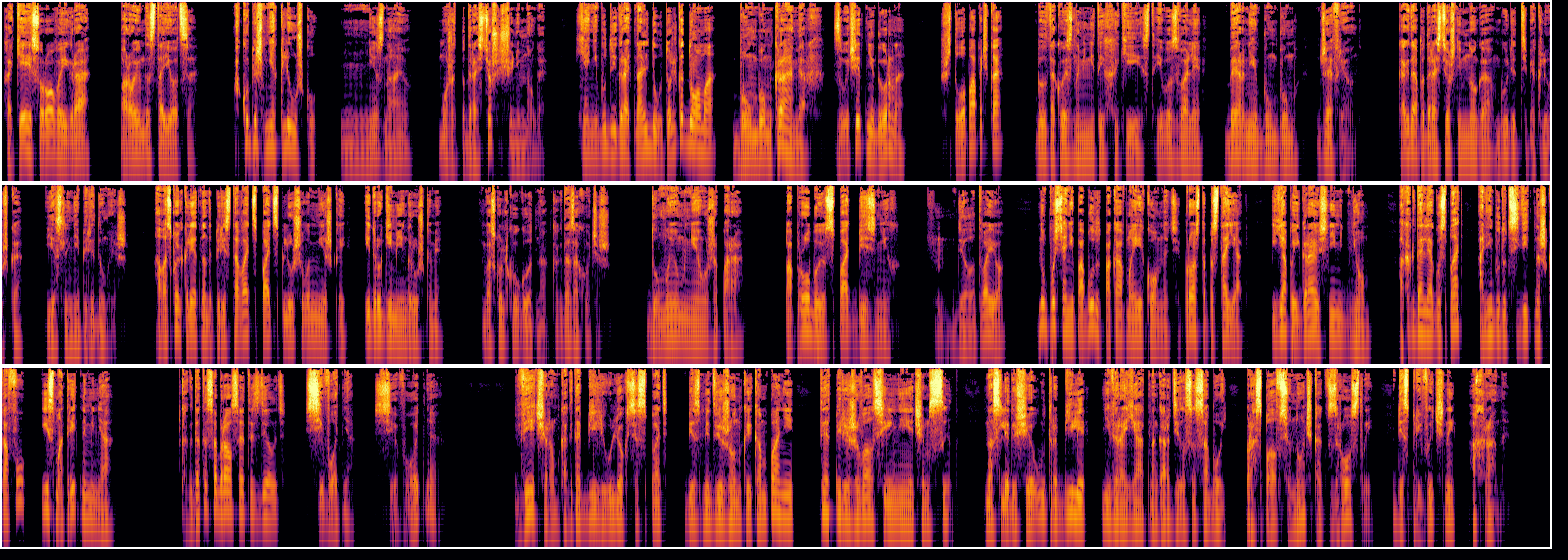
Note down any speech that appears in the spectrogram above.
Хоккей — суровая игра, порой им достается. А купишь мне клюшку? Не знаю. Может, подрастешь еще немного? Я не буду играть на льду, только дома. Бум-бум Крамер. Звучит недурно. Что, папочка? Был такой знаменитый хоккеист. Его звали Берни Бум-бум Джеффрион. Когда подрастешь немного, будет тебе клюшка, если не передумаешь. А во сколько лет надо переставать спать с плюшевым мишкой и другими игрушками? Во сколько угодно, когда захочешь. Думаю, мне уже пора. Попробую спать без них. Хм, дело твое. Ну, пусть они побудут пока в моей комнате, просто постоят, и я поиграю с ними днем. А когда лягу спать, они будут сидеть на шкафу и смотреть на меня. Когда ты собрался это сделать? Сегодня. Сегодня? Вечером, когда Билли улегся спать без медвежонка и компании, Тед переживал сильнее, чем сын. На следующее утро Билли невероятно гордился собой, проспал всю ночь, как взрослый, без привычной охраны.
